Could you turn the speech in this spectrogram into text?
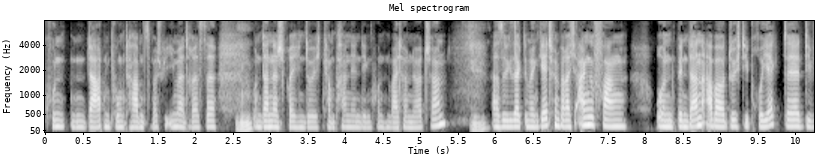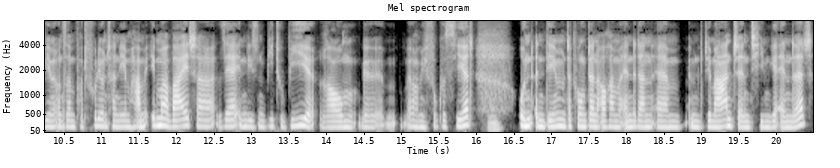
Kundendatenpunkt haben, zum Beispiel E-Mail-Adresse mhm. und dann entsprechend durch Kampagnen den Kunden weiter nurturen. Mhm. Also wie gesagt, im Engagement-Bereich angefangen und bin dann aber durch die Projekte, die wir mit unserem Portfoliounternehmen haben, immer weiter sehr in diesen B2B-Raum habe mich fokussiert mhm. und in dem Punkt dann auch am Ende dann ähm, im Demand-Gen-Team geendet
